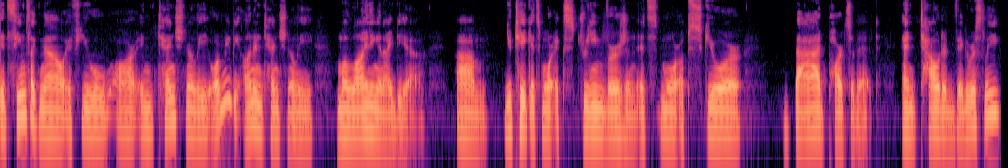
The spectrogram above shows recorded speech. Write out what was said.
it seems like now if you are intentionally or maybe unintentionally maligning an idea. Um, you take its more extreme version, its more obscure, bad parts of it, and tout it vigorously,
